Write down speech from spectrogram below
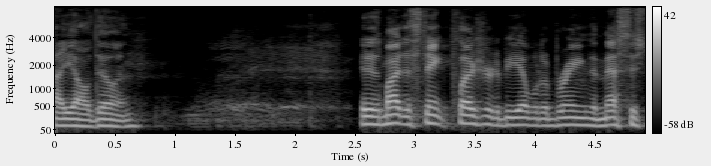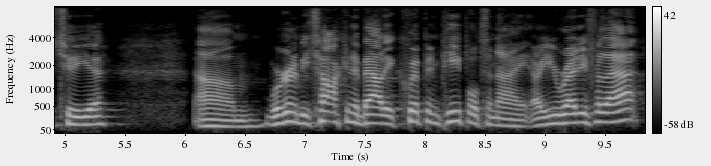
How y'all doing? It is my distinct pleasure to be able to bring the message to you. Um, we're going to be talking about equipping people tonight. Are you ready for that?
